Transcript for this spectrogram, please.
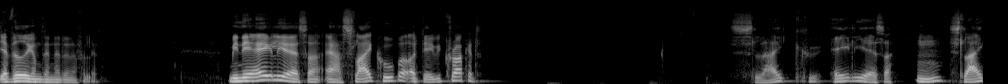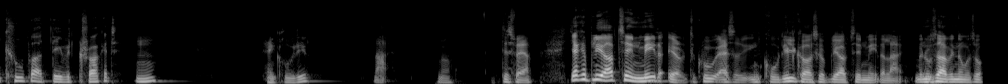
Jeg ved ikke, om den her den er for let. Mine aliaser er Sly Cooper og Davy Crockett. Sly aliaser. Mm. Sly Cooper og David Crockett. Mm. Han krokodil? Desværre. Jeg kan blive op til en meter... Ja, det kunne, altså, en krokodil kan også blive op til en meter lang. Men nu Mm. tager vi nummer to.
